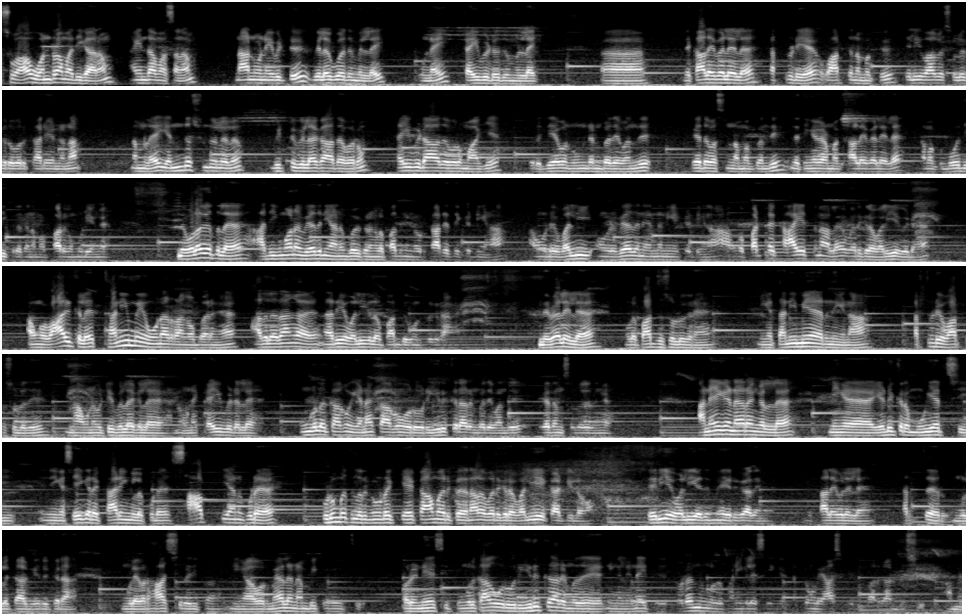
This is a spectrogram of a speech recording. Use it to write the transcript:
சுவா ஒன்றாம் அதிகாரம் ஐந்தாம் வசனம். நான் உன்னை விட்டு விலகுவதும் இல்லை உன்னை கைவிடுவதும் இல்லை இந்த காலை வேளையில் கர்த்தருடைய வார்த்தை நமக்கு தெளிவாக சொல்லுகிற ஒரு காரியம் என்னென்னா நம்மளை எந்த சூழ்நிலையிலும் விட்டு விலகாதவரும் கைவிடாதவரும் ஆகிய ஒரு தேவன் உண்டு என்பதை வந்து வேதவசம் நமக்கு வந்து இந்த திங்கட்கிழமை காலை வேளையில் நமக்கு போதிக்கிறதை நம்ம பார்க்க முடியுங்க. இந்த உலகத்தில் அதிகமான வேதனை அனுபவிக்கிறவங்களை பார்த்து நீங்கள் ஒரு காரியத்தை கேட்டிங்கன்னா அவங்களுடைய வலி அவங்களுடைய வேதனை என்ன நீங்கள் கேட்டிங்கன்னா அவங்க பட்ட காயத்தினால வருகிற வழியை விட அவங்க வாழ்க்கையில் தனிமையை உணர்றாங்க பாருங்கள் அதில் தாங்க நிறைய வழிகளை பார்த்து கொண்டுருக்குறாங்க. இந்த வேலையில் உங்களை பார்த்து சொல்லுகிறேன். நீங்கள் தனிமையாக இருந்தீங்கன்னா கர்த்தருடைய வார்த்தை சொல்லுது நான் உன்னை விட்டு விலகலை நான் உன்னை கைவிடலை. உங்களுக்காகவும் எனக்காகவும் ஒரு ஒரு இருக்கிறார் என்பதை வந்து வேதம் சொல்லுதுங்க. அநேக நேரங்களில் நீங்கள் எடுக்கிற முயற்சி நீங்கள் செய்கிற காரியங்களை கூட சாப்பிட்டியான்னு கூட குடும்பத்தில் இருக்க கூட கேட்காம இருக்கிறதுனால வருகிற வழியை காட்டிலும் பெரிய வழி எதுவுமே இருக்காதுங்க. காலை வேளையில் கர்த்தர் உங்களுக்காக இருக்கிறார். உங்களை அவர் ஆசீர்வதிப்பார். நீங்கள் அவர் மேலே நம்பிக்கை வைத்து அவரை நேசித்து உங்களுக்காக ஒரு ஒரு இருக்கிறார் என்பதை நீங்கள் நினைத்து தொடர்ந்து உங்கள் பணிகளை செய்யுங்க கர்த்தர் உங்களை ஆசீர்வதிப்பார்கள் ஆமாம்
